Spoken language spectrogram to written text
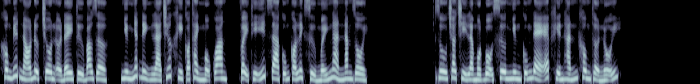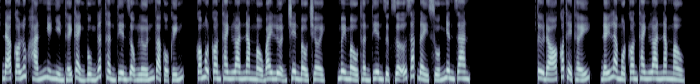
không biết nó được chôn ở đây từ bao giờ, nhưng nhất định là trước khi có thành mộ quang, vậy thì ít ra cũng có lịch sử mấy ngàn năm rồi. Dù cho chỉ là một bộ xương nhưng cũng đè ép khiến hắn không thở nổi. Đã có lúc hắn như nhìn thấy cảnh vùng đất thần tiên rộng lớn và cổ kính, có một con thanh loan năm màu bay lượn trên bầu trời, mây màu thần tiên rực rỡ rắc đầy xuống nhân gian. Từ đó có thể thấy, đấy là một con thanh loan năm màu.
